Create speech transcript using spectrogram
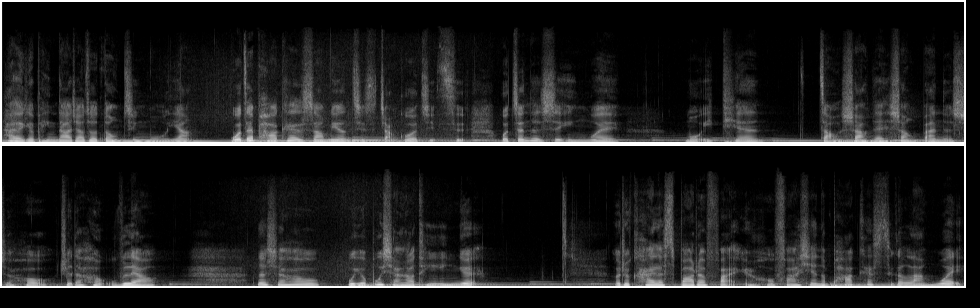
他有一个频道叫做《东京模样》。我在 Podcast 上面其实讲过几次，我真的是因为某一天早上在上班的时候觉得很无聊，那时候我又不想要听音乐，我就开了 Spotify，然后发现了 Podcast 这个栏位，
